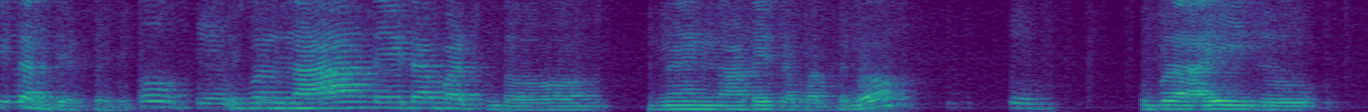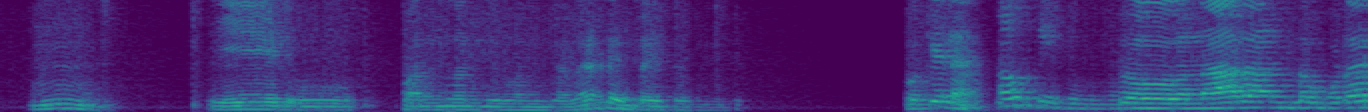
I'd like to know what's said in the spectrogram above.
ఫిల్అప్ చేస్తుంది. ఇప్పుడు నా డేట్ ఆఫ్ బర్త్లో నేను నా డేట్ ఆఫ్ బర్త్లో ఇప్పుడు ఐదు ఏడు పంతొమ్మిది వందల డెబ్బై తొమ్మిది. ఓకేనా? ఓకే సో నా దాంట్లో కూడా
